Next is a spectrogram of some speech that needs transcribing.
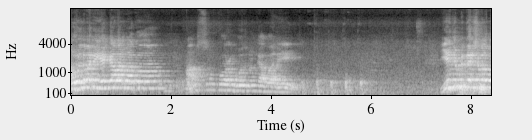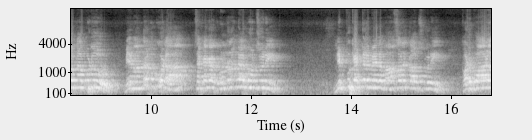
భోజనం అంటే ఏం కావాలి మాకు? మాంసం కూర భోజనం కావాలి. ఈజిప్ట్ దేశంలో ఉన్నప్పుడు మేమందరం కూడా చక్కగా గుండ్రంగా కూర్చుని నిప్పు కట్టెల మీద మాంసాలు కాల్చుకొని కడుపారా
